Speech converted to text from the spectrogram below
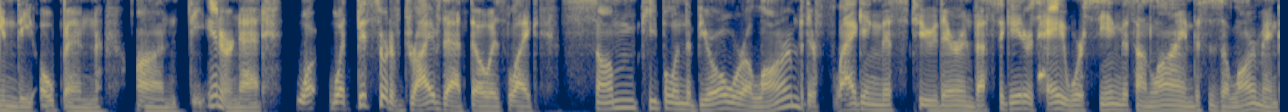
in the open on the internet. What what this sort of drives at though is like some people in the bureau were alarmed. They're flagging this to their investigators. Hey, we're seeing this online. This is alarming.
